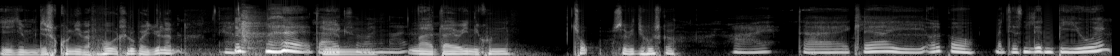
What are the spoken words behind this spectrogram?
Jamen, det skulle kun lige være for få klubber i Jylland. Ja. der er ikke så Øhm, mange, nej. Nej, der er jo egentlig kun to, så vidt jeg husker. Nej, der er Claire i Aalborg, men det er sådan lidt en bio, ikke?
